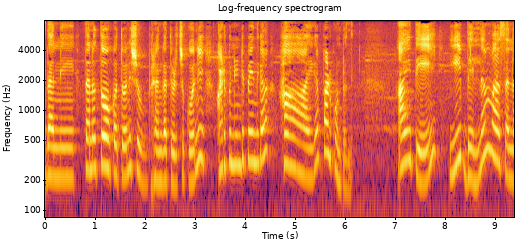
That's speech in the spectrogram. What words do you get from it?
దాన్ని తన తోకతోని శుభ్రంగా తుడుచుకొని కడుపు నిండిపోయింది కదా హాయిగా పడుకుంటుంది. అయితే ఈ బెల్లం వాసన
